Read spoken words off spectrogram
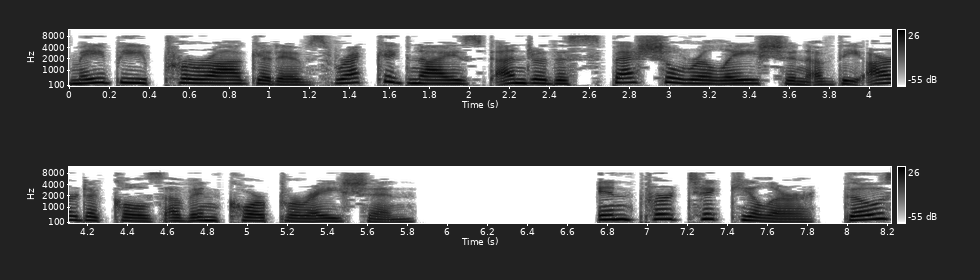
may be prerogatives recognized under the special relation of the Articles of Incorporation. In particular, those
